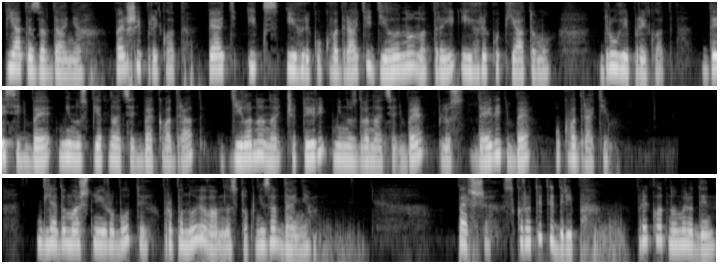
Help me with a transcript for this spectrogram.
П'яте завдання. Перший приклад 5х у квадраті ділено на 3y у п'ятому. Другий приклад 10b мінус 15b квадрат ділено на 4 мінус 12b плюс 9b у квадраті. Для домашньої роботи пропоную вам наступні завдання. Перше. Скоротити дріб. Приклад номер 1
